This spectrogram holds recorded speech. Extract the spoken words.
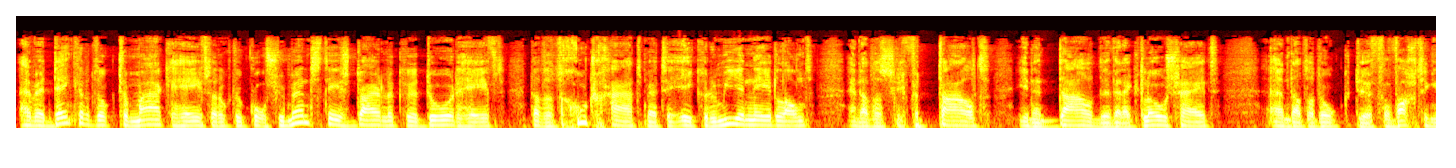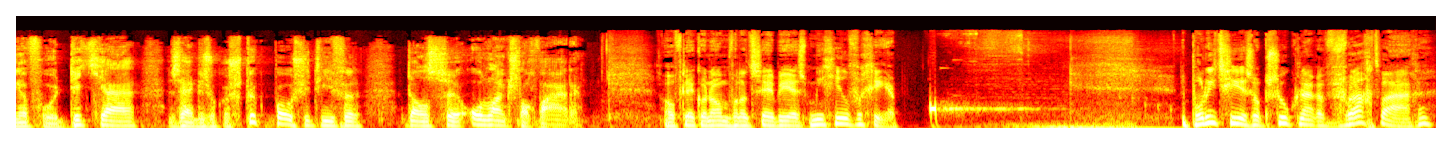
En wij denken dat het ook te maken heeft dat ook de consument steeds duidelijker doorheeft dat het goed gaat met de economie in Nederland en dat het zich vertaalt in een dalende werkloosheid. En dat dat ook de verwachtingen voor dit jaar zijn dus ook een stuk positiever dan ze onlangs nog waren. Hoofdeconoom van het CBS, Michiel Vergeer. Politie is op zoek naar een vrachtwagen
